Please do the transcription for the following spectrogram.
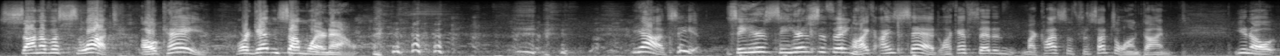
son of a slut. Okay, we're getting somewhere now. yeah, see, see here's see here's the thing. Like I said, like I've said in my classes for such a long time, you know,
